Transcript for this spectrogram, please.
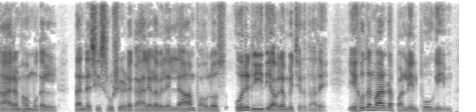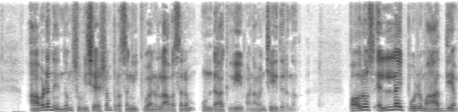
ആരംഭം മുതൽ തന്റെ ശുശ്രൂഷയുടെ കാലയളവിലെല്ലാം പൗലോസ് ഒരു രീതി അവലംബിച്ചിരുന്നു. അതെ യഹൂദന്മാരുടെ പള്ളിയിൽ പോവുകയും അവിടെ നിന്നും സുവിശേഷം പ്രസംഗിക്കുവാനുള്ള അവസരം ഉണ്ടാക്കുകയുമാണ് അവൻ ചെയ്തിരുന്നത്. പൗലോസ് എല്ലായ്പ്പോഴും ആദ്യം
